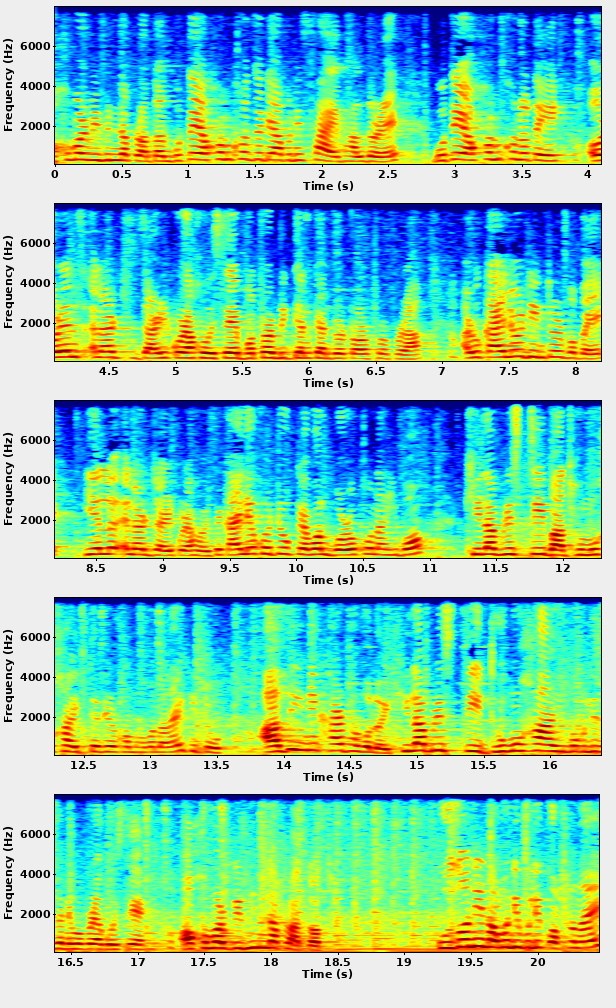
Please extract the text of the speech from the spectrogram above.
অসমৰ বিভিন্ন প্ৰান্তত। গোটেই অসমখন যদি আপুনি চাই ভালদৰে গোটেই অৰেঞ্জ এলাৰ্ট জাৰি কৰা হৈছে বতৰ বিজ্ঞান পৰা। আৰু কাইলৈৰ দিনটোৰ বাবে য়েল্ল' এলাৰ্ট জাৰি কৰা হৈছে। কাইলৈ হয়তো কেৱল বৰষুণ আহিব শিলাবৃষ্টি বা ধুমুহা ইত্যাদিৰ সম্ভাৱনা নাই। কিন্তু আজি নিশাৰ ভাগলৈ শিলাবৃষ্টি ধুমুহা আহিব বুলি জানিব পৰা গৈছে বিভিন্ন প্ৰান্তত। উজনি নামনি বুলি কথা নাই।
